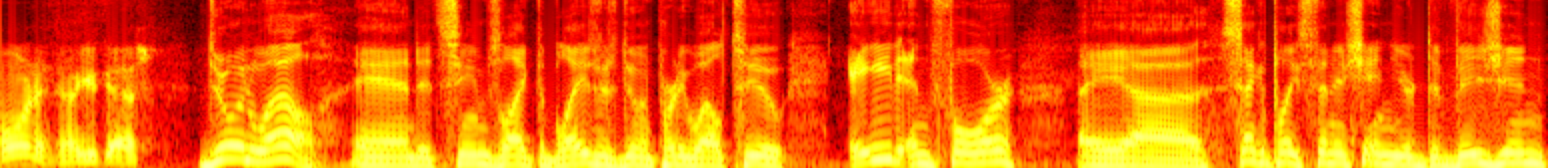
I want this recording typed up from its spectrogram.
Morning. How are you guys? Doing well, and it seems like the Blazers doing pretty well too. Eight and four, a uh, second place finish in your division.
